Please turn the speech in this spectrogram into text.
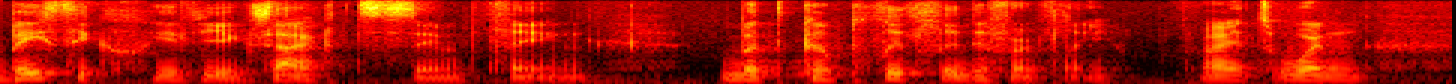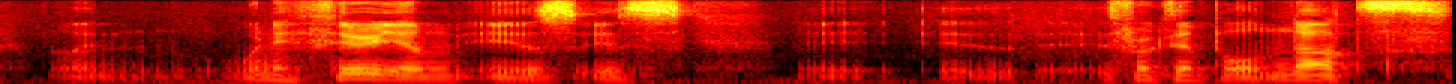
basically the exact same thing, but completely differently, right? When when, Ethereum is, is is, for example, not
